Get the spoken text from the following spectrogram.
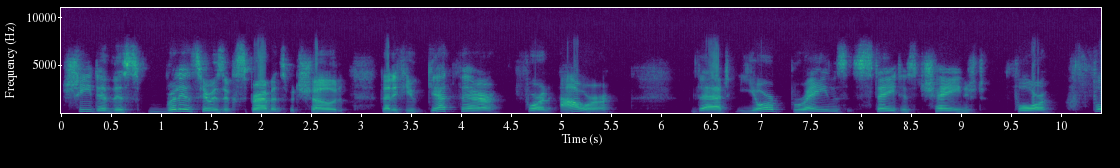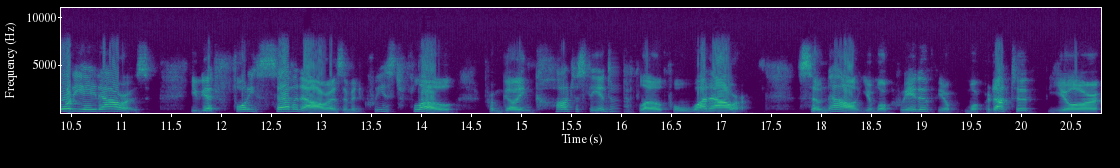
She did this brilliant series of experiments which showed that if you get there for an hour, that your brain's state is changed for 48 hours. You get 47 hours of increased flow from going consciously into flow for one hour. So now you're more creative, you're more productive, your,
